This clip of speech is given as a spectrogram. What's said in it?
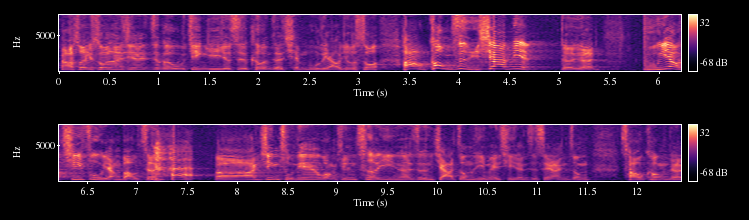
啊！所以说呢，现在这个吴静怡就是柯文哲前幕僚，就是说好控制你下面的人，不要欺负杨宝珍。呃，很清楚那些网军侧翼呢，这种假中立媒体人是谁暗中操控的，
